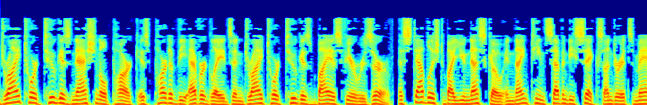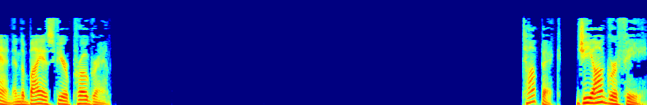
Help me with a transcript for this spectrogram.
Dry Tortugas National Park is part of the Everglades and Dry Tortugas Biosphere Reserve, established by UNESCO in 1976 under its MAN and the Biosphere Program. Geography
